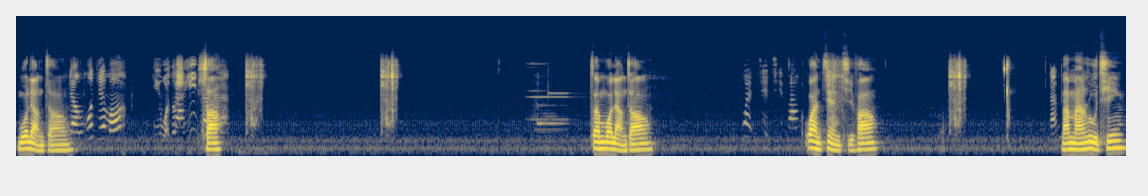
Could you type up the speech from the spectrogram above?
摸两张，杀。再摸两张，万箭齐发，南蛮入侵，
